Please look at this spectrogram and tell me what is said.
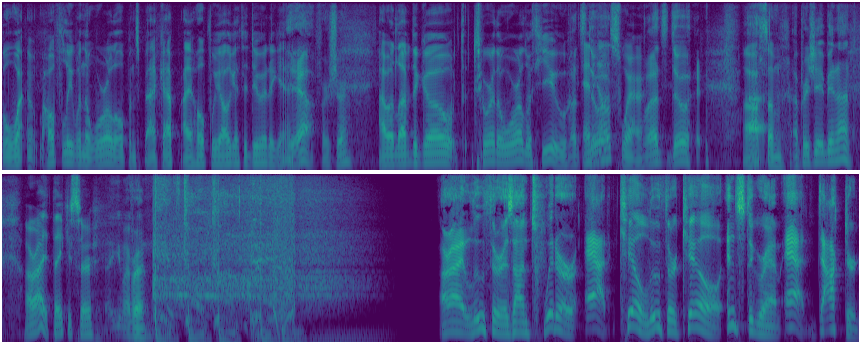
hopefully, when the world opens back up, I hope we all get to do it again. Yeah, for sure. I would love to go tour the world with you Let's and do elsewhere. it. Let's do it. Awesome. Uh, I appreciate you being on. All right. Thank you, sir. Thank you, my friend. All right, Luther is on Twitter at Kill Luther Kill, Instagram at Dr.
